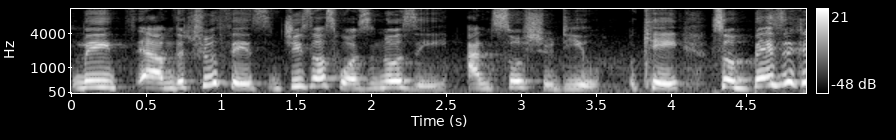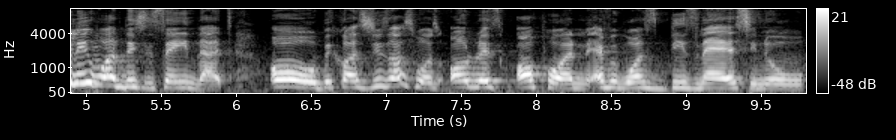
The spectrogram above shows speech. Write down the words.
but, um, the truth is, Jesus was nosy, and so should you, okay? So, basically, what this is saying that, oh, because Jesus was always up on everyone's business, you know,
